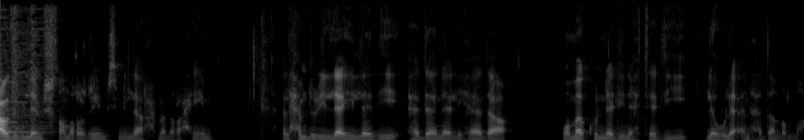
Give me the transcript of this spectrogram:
أعوذ بالله من الشيطان الرجيم. بسم الله الرحمن الرحيم. الحمد لله الذي هدانا لهذا وما كنا لنهتدي لولا أن هدانا الله.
